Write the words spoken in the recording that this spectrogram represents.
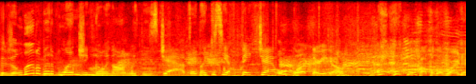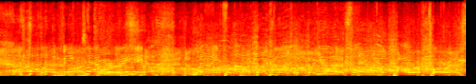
There's a little bit of lunging going on with these jabs. I'd like to see a fake jab. Oh, what? There you go. Couple of right hands Fake by jab or Torres. right hand. And then left Nice uppercut by. Torres. Namajunas Beautiful. feeling the power of Torres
